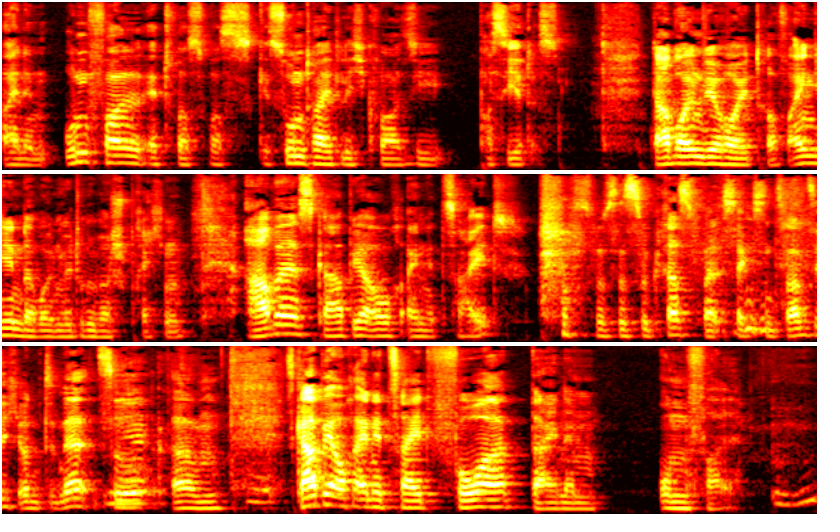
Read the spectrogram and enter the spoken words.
einen Unfall, etwas, was gesundheitlich quasi passiert ist. Da wollen wir heute drauf eingehen, da wollen wir drüber sprechen. Aber es gab ja auch eine Zeit, das ist so krass, weil 26 und ne, so, ja. ähm, es gab ja auch eine Zeit vor deinem Unfall. Mhm.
